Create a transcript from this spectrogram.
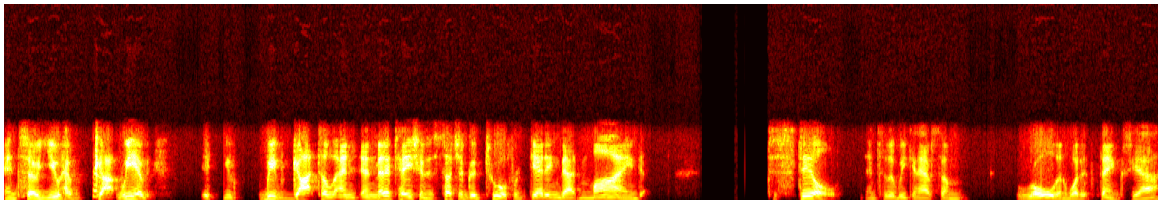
And so you have got we have it, you we've got to and, and meditation is such a good tool for getting that mind to still and so that we can have some role in what it thinks, yeah?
